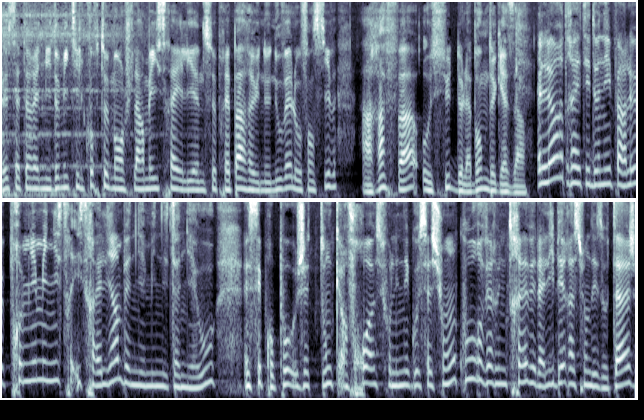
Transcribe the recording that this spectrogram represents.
le 7h30 Domitil courte manche, l'armée israélienne se prépare à une nouvelle offensive à Rafah, au sud de la bande de Gaza. L'ordre a été donné par le premier ministre israélien Benjamin Netanyahou. Ces propos jettent donc un froid sur les négociations en cours vers une trêve et la libération des otages.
